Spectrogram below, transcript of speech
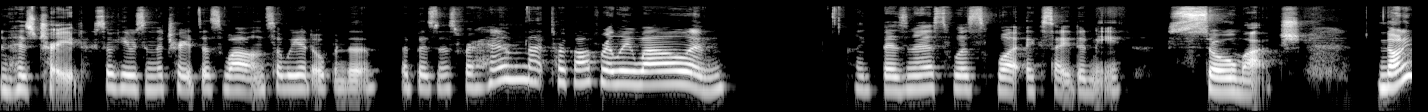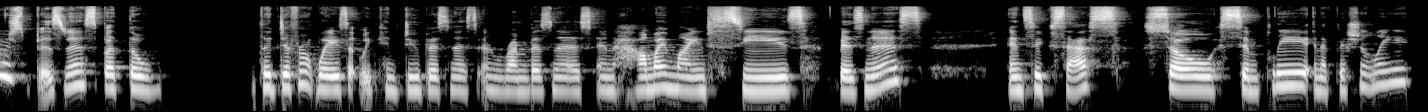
in his trade. So he was in the trades as well. And so we had opened a, a business for him that took off really well. And like business was what excited me so much. Not even just business, but the the different ways that we can do business and run business and how my mind sees business and success so simply and efficiently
